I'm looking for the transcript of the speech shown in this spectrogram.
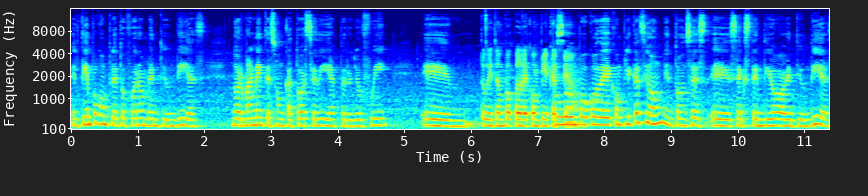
el tiempo completo fueron 21 días, normalmente son 14 días, pero yo fui Eh, Tuviste un poco de complicación. Tuve un poco de complicación, entonces eh, se extendió a 21 días.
